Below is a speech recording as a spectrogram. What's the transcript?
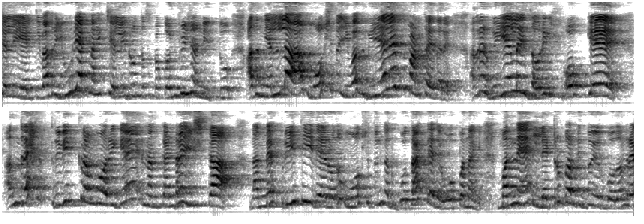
ಚೆಲ್ಲಿ ಹೇಳ್ತೀವಿ. ಆದ್ರೆ ಇವ್ರು ಯಾಕೆ ನನಗೆ ಚೆಲ್ಲಿದ್ರು ಅಂತ ಸ್ವಲ್ಪ ಕನ್ಫ್ಯೂಷನ್ ಇತ್ತು. ಅದನ್ನೆಲ್ಲ ಮೋಕ್ಷಿತ ಇವಾಗ ರಿಯಲೈಸ್ ಮಾಡ್ತಾ ಇದ್ದಾರೆ ಅಂದ್ರೆ ರಿಯಲೈಸ್ ಅವ್ರಿಗೆ, ಓಕೆ ಅಂದ್ರೆ ತ್ರಿವಿಕ್ರಮ್ ಅವರಿಗೆ ನನ್ ಕಂಡ್ರೆ ಇಷ್ಟ. ನನ್ನ ಮೇಲೆ ಪ್ರೀತಿ ಇದೆ ಅನ್ನೋದು ಮೋಕ್ಷಿತಂಗೆ ಅದು ಗೊತ್ತಾಗ್ತಾ ಇದೆ ಓಪನ್ ಆಗಿ. ಮೊನ್ನೆ ಲೆಟರ್ ಬರೆದಿದ್ದು ಇರ್ಬೋದು, ಅಂದ್ರೆ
